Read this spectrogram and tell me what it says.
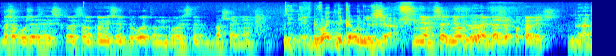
Да что получается, если кто-то ко мне сегодня приходит, он выясняет отношения. Не, не, убивать никого нельзя. Не, ну, вообще не убивать, да. даже покалечить. Да.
